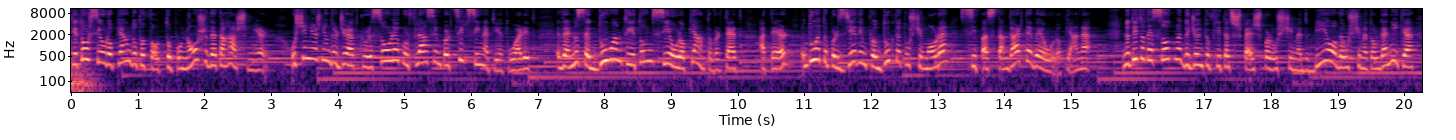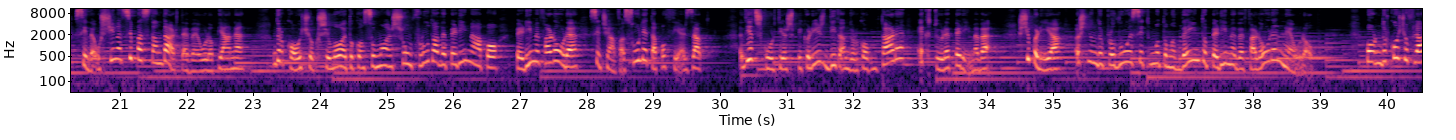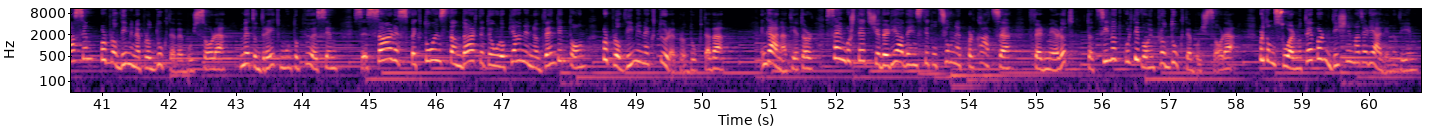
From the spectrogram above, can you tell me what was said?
Të jetosh si europian do të thotë të punosh dhe të hash mirë. Ushqimi është një ndër gjërat kryesore kur flasim për cilësinë e të jetuarit. Dhe nëse duam të jetojmë si europianë të vërtetë, atëherë duhet të përzgjedhim produktet ushqimore sipas standardeve europiane. Në ditët e sotme dëgjojmë të flitet shpesh për ushqimet bio dhe ushqimet organike, si dhe ushqimet sipas standardeve europiane. Ndërkohë që këshillohet të konsumohen shumë fruta dhe perime apo perime farore, siç janë fasulet apo thjerrëzat. 10 shkurti është pikërisht dita ndërkombëtare e këtyre perimeve. Shqipëria është një ndër prodhuesit më të mëdhenj të perimeve farore në Europë. Por ndërkohë që flasim për prodhimin e produkteve bujqësore, me të drejtë mund të pyesim se sa respektohen standardet europiane në vendin tonë për prodhimin e këtyre produkteve. Nga ana tjetër, sa i mbështet qeveria dhe institucionet përkatëse, fermerët të cilët kultivojnë produkte bujqësore. Për të mësuar më tepër, ndiqni materialin në vijim.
